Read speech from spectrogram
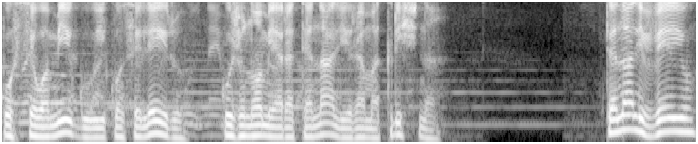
por seu amigo e conselheiro, cujo nome era Tenali Ramakrishna. Tenali veio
